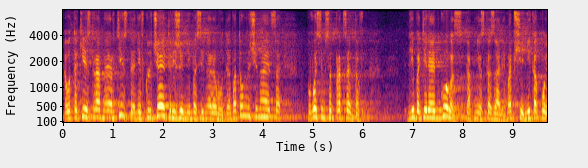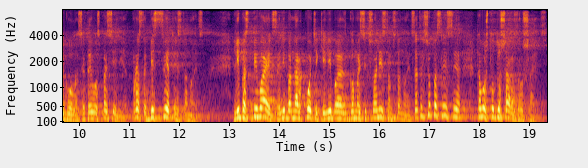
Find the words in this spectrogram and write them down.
А вот такие эстрадные артисты, они включают режим непосильной работы, а потом начинается 80% либо теряет голос, как мне сказали, вообще никакой голос, это его спасение, просто бесцветный становится либо спивается, либо наркотики, либо гомосексуалистом становится. Это все последствия того, что душа разрушается.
